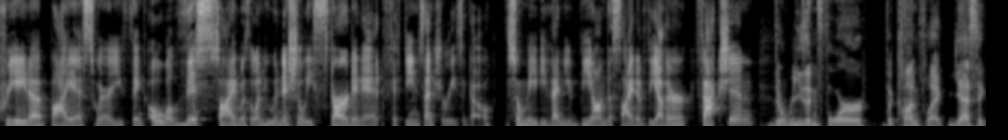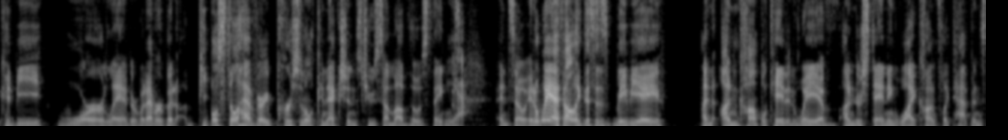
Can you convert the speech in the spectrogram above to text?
create a bias where you think, oh, well, this side was the one who initially started it 15 centuries ago. So maybe then you'd be on the side of the other faction. The reason for the conflict, yes, it could be war or land or whatever, but people still have very personal connections to some of those things. Yeah. And so, in a way, I felt like this is maybe a an uncomplicated way of understanding why conflict happens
